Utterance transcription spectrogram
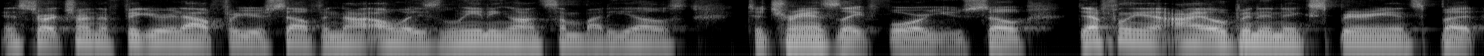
and start trying to figure it out for yourself and not always leaning on somebody else to translate for you. So definitely an eye opening experience. But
